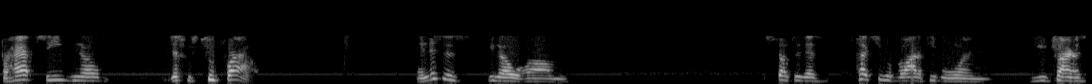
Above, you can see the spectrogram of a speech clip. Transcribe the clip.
perhaps he you know just was too proud. And this is you know um something that's touchy with a lot of people when you trying to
